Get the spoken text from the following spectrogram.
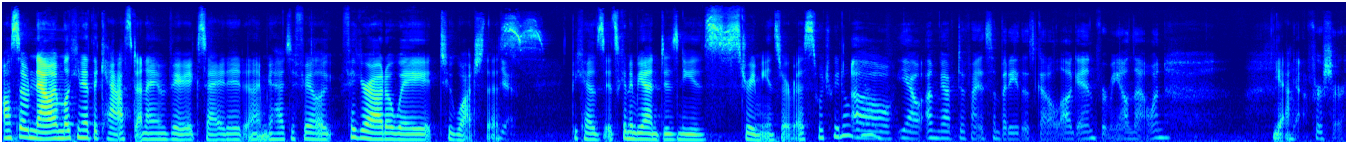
Also, now I'm looking at the cast and I am very excited, and I'm gonna have to figure figure out a way to watch this. Yes because it's going to be on Disney's streaming service, which we don't. Oh have. yeah, I'm gonna have to find somebody that's got to log in for me on that one. Yeah, yeah, for sure.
